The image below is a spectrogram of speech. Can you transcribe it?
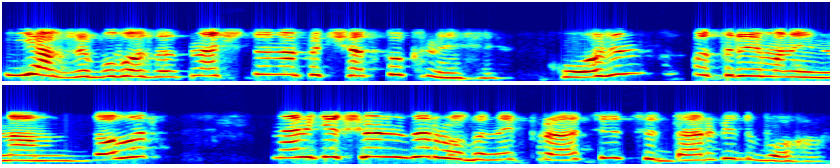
Як же було зазначено на початку книги, кожен отриманий нам долар, навіть якщо він зароблений працею, це дар від Бога.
